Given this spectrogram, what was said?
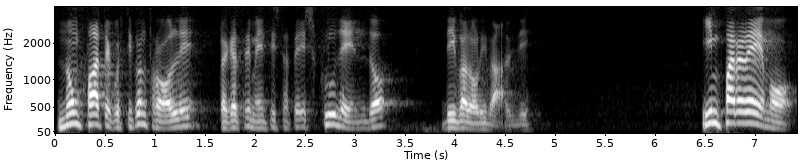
non fate questi controlli perché altrimenti state escludendo dei valori validi impareremo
